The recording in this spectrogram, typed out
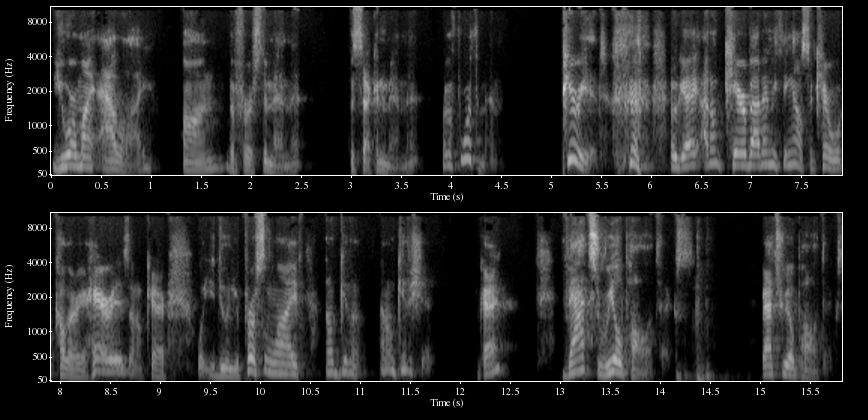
You are my ally on the First Amendment, the Second Amendment, or the Fourth Amendment. Period. okay. I don't care about anything else. I care what color your hair is. I don't care what you do in your personal life. I don't give a I don't give a shit. Okay. That's real politics. That's real politics.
